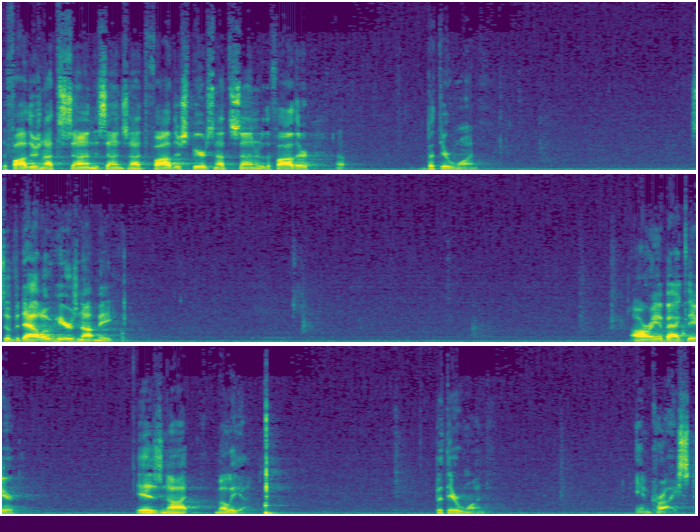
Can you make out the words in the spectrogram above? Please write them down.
The Father is not the Son, the Son's not the Father, the Spirit's not the Son or the Father, uh, but they're one. So Vidal over here is not me. Aria back there is not Malia, but they're one in Christ.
